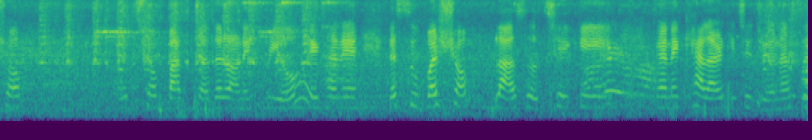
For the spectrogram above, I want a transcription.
উৎসব উৎসব বাচ্চাদের অনেক প্রিয়। এখানে সুপার শপ প্লাস হচ্ছে কি, এখানে খেলার কিছু জোন আছে।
